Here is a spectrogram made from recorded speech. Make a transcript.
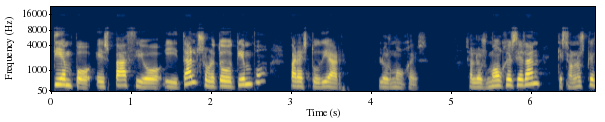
tiempo, espacio y tal, sobre todo tiempo, para estudiar? Los monjes. O sea, los monjes eran, que son los que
